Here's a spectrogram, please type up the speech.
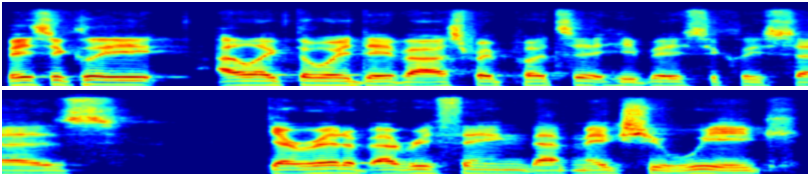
basically, I like the way Dave Asprey puts it. He basically says, get rid of everything that makes you weak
